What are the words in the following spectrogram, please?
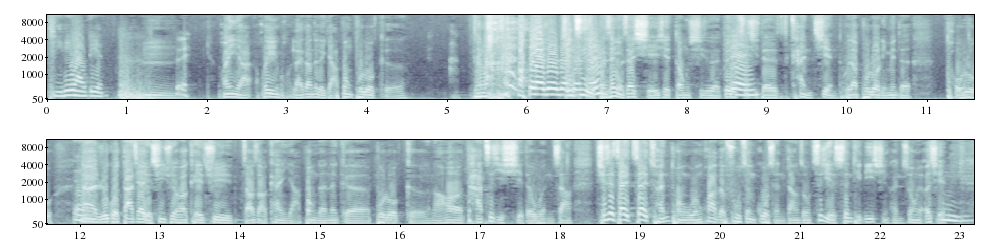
体力要练。嗯，对，欢迎雅，欢迎来到那个雅蹦部落格，对吧？对对对对。就自己对对，本身有在写一些东西，对不对？对对自己的看见，回到部落里面的投入。那如果大家有兴趣的话，可以去找找看雅蹦的那个部落格，然后他自己写的文章。其实在，在传统文化的复振过程当中，自己的身体力行很重要，而且嗯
